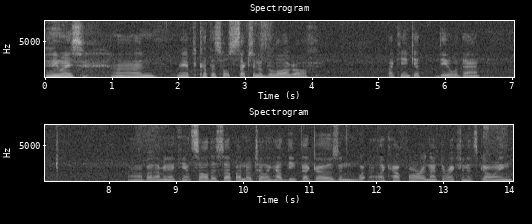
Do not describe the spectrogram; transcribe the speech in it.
anyways I may have to cut this whole section of the log off I can't get deal with that uh, but I mean, I can't saw this up. I'm no telling how deep that goes and what, like how far in that direction it's going.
